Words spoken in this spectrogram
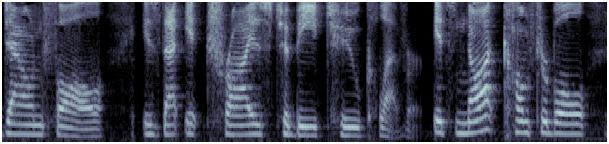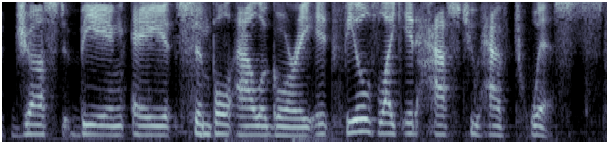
downfall is that it tries to be too clever. It's not comfortable just being a simple allegory. It feels like it has to have twists.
